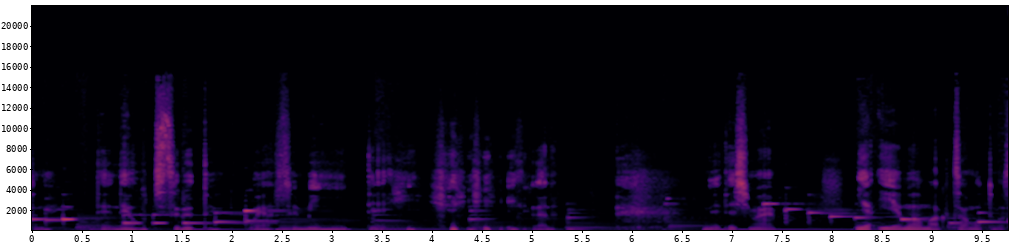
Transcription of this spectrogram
とね。で、寝落ちするっていう、おやすみって言いながら寝てしまえば。いや、EMR マーク2は持ってます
